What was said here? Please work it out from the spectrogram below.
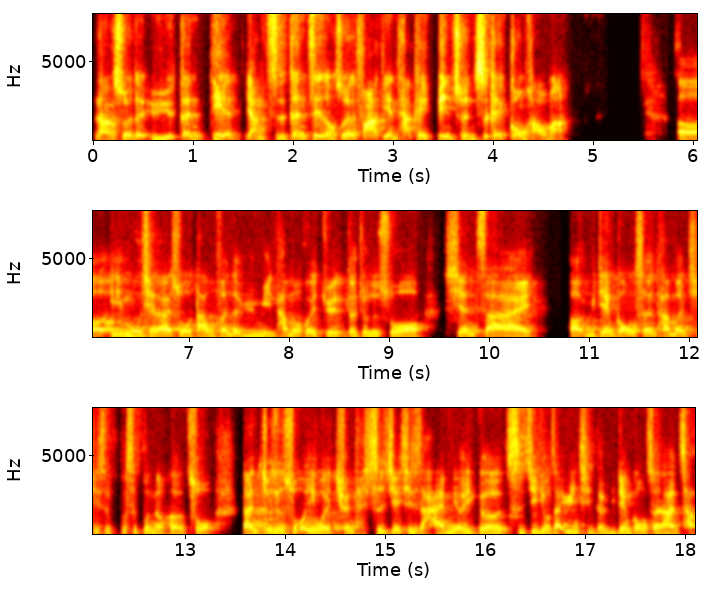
让所谓的鱼跟电养殖跟这种所谓的发电，它可以并存，是可以共好吗？呃，以目前来说，大部分的渔民他们会觉得，就是说现在。呃，渔电共生，他们其实不是不能合作，但就是说，因为全世界其实还没有一个实际有在运行的渔电共生案场，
